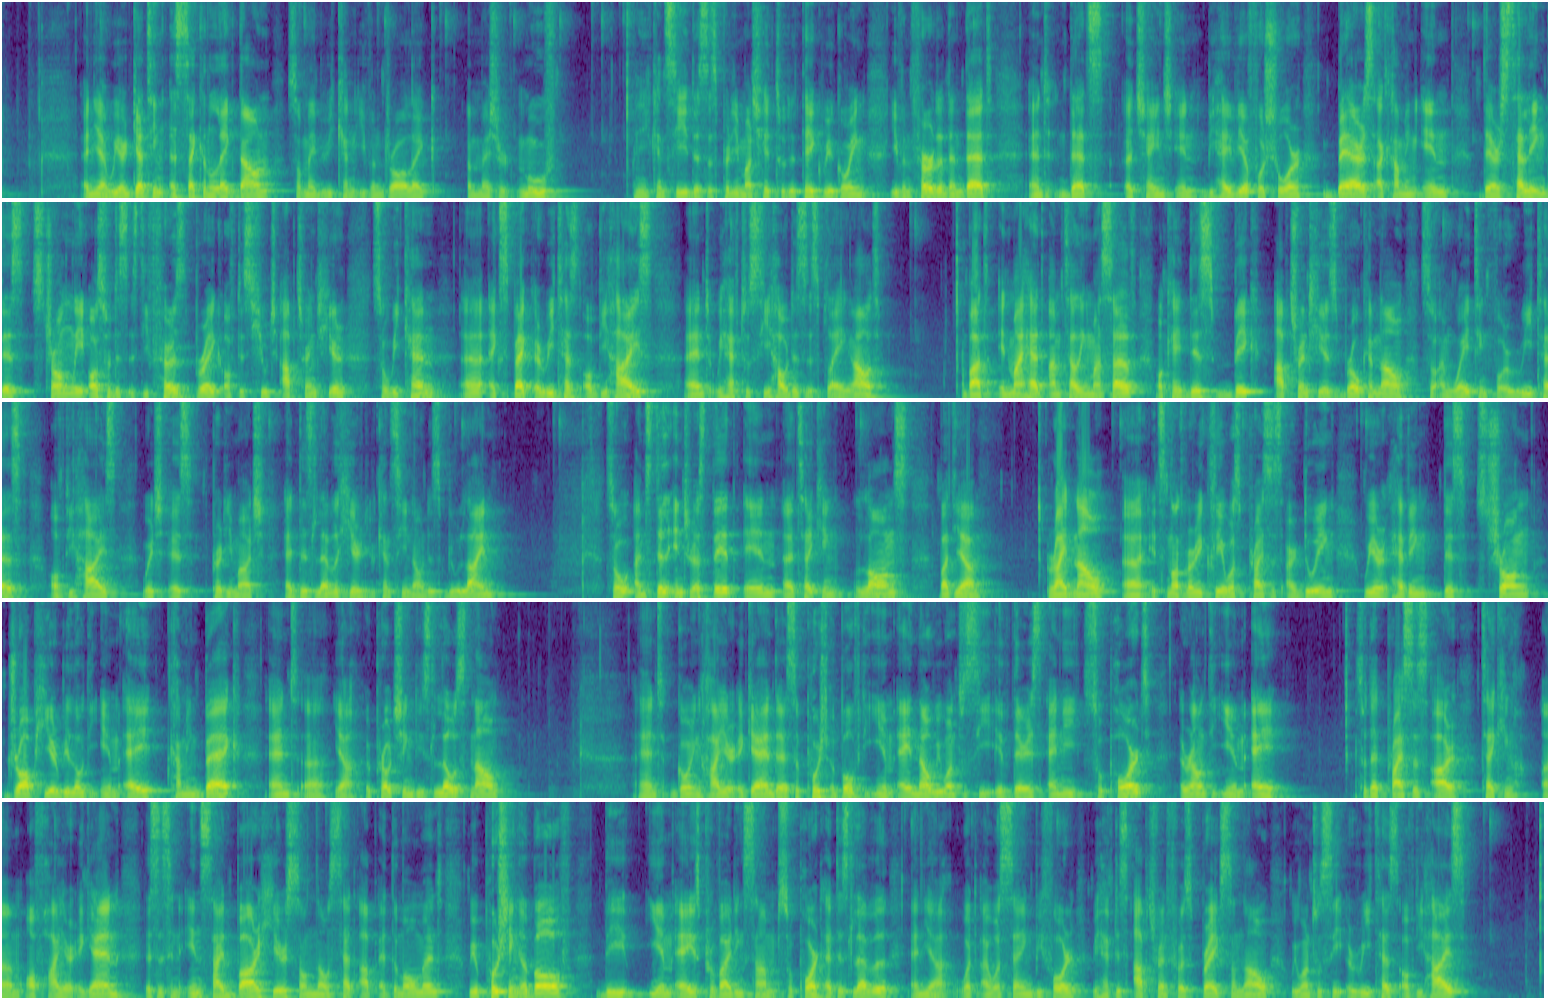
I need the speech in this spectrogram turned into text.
And yeah, we are getting a second leg down, so maybe we can even draw like a measured move. And you can see this is pretty much hit to the tick. We're going even further than that. And that's a change in behavior for sure. Bears are coming in. They're selling this strongly. Also, this is the first break of this huge uptrend here. So we can uh, expect a retest of the highs and we have to see how this is playing out. But in my head, I'm telling myself, okay, this big uptrend here is broken now. So I'm waiting for a retest of the highs, which is pretty much at this level here. You can see now this blue line. So I'm still interested in uh, taking longs, but yeah, right now uh, it's not very clear what prices are doing. We are having this strong drop here below the EMA coming back and uh, yeah, approaching these lows now and going higher again. There's a push above the EMA. Now we want to see if there is any support around the EMA so that prices are taking um, off higher again. This is an inside bar here, so no setup at the moment. We're pushing above. The EMA is providing some support at this level. And yeah, what I was saying before, we have this uptrend first break. So now we want to see a retest of the highs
